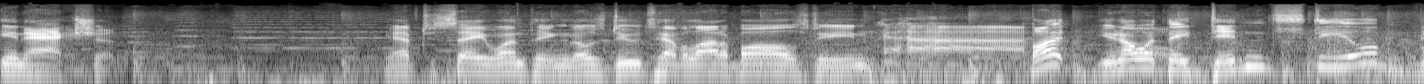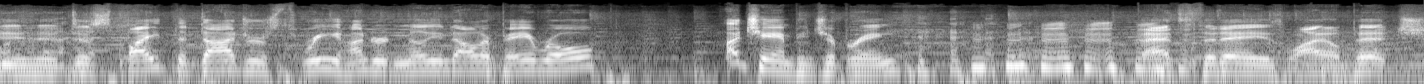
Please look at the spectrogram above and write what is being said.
in action. You have to say one thing those dudes have a lot of balls, Dean. but you know what they didn't steal, despite the Dodgers' $300 million payroll? A championship ring. That's today's wild pitch.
